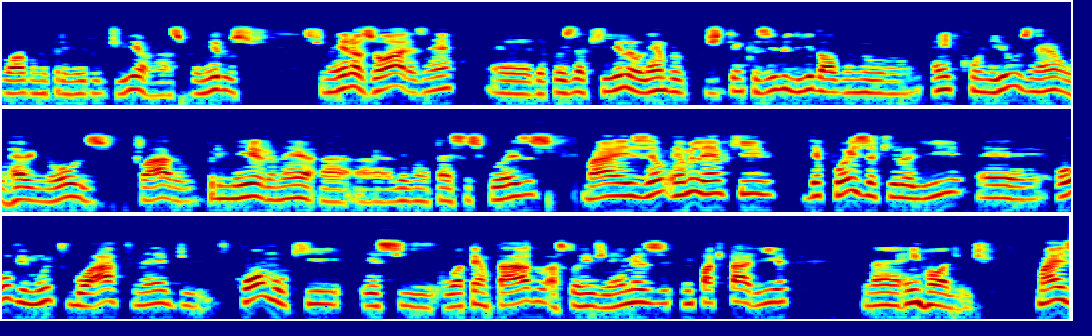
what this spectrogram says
Logo no primeiro dia, nas primeiros, as primeiras horas, né? é, depois daquilo, eu lembro de ter inclusive lido algo no Ain't Cool News, né? O Harry Knowles, claro, o primeiro, né? A, a levantar essas coisas. Mas eu, eu me lembro que depois daquilo ali é, houve muito boato, né? De como que esse o atentado às Torres Gêmeas impactaria né, em Hollywood. Mas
